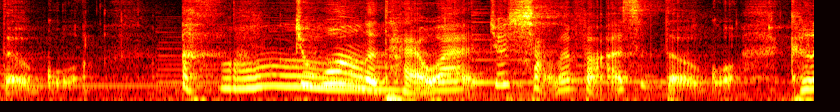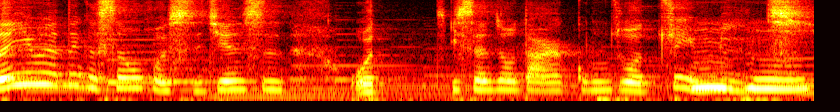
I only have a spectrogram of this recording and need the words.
德国。哦 就忘了台湾，就想的反而是德国。可能因为那个生活时间是我一生中大概工作最密集，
